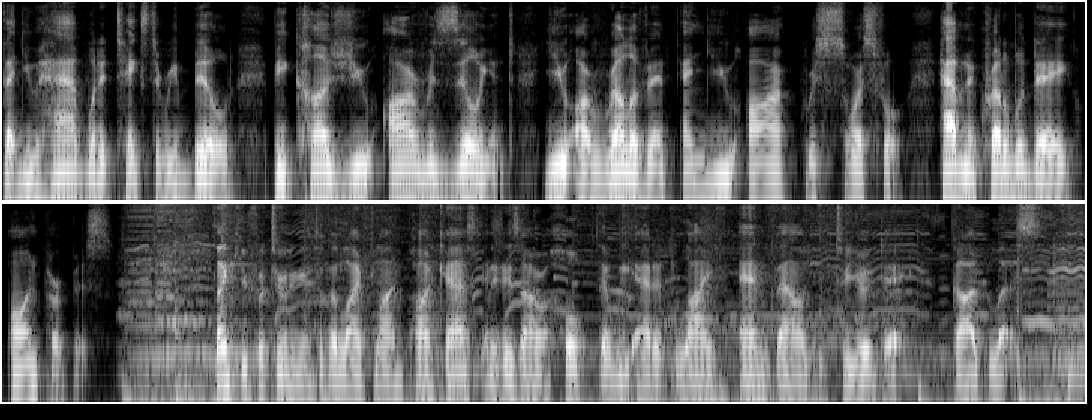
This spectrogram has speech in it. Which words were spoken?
that you have what it takes to rebuild because you are resilient, you are relevant, and you are resourceful. Have an incredible day on purpose. Thank you for tuning into the Lifeline podcast, and it is our hope that we added life and value to your day. God bless.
